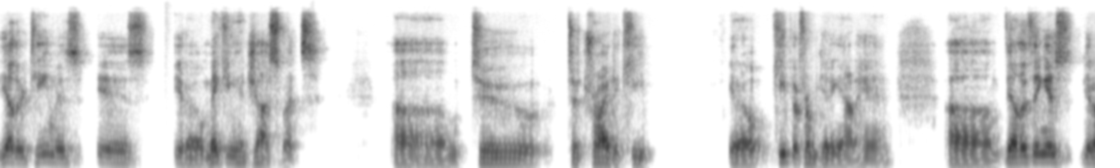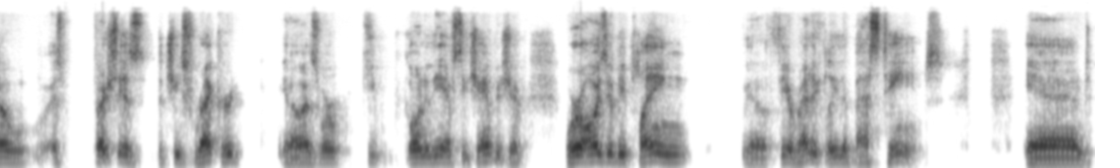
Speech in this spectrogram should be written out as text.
the other team is is you know making adjustments um, to to try to keep you know keep it from getting out of hand. Um, the other thing is you know especially as the Chiefs record you know as we're keep going to the AFC Championship, we're always going to be playing you know, theoretically the best teams. And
